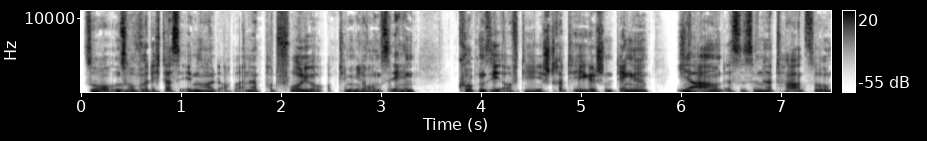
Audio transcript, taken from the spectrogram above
So, so würde ich das eben halt auch bei einer Portfolio-Optimierung sehen. Gucken Sie auf die strategischen Dinge ja, und es ist in der Tat so,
